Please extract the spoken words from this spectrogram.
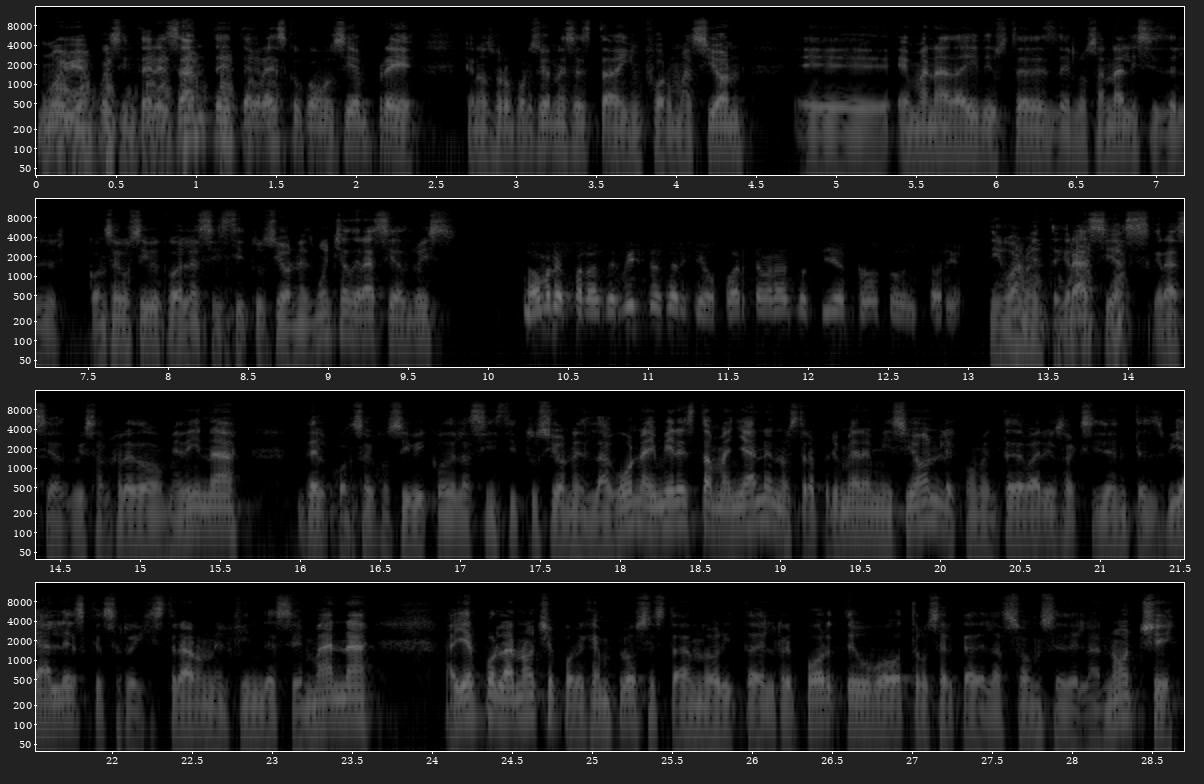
Muy bien, pues interesante. Te agradezco como siempre que nos proporciones esta información eh, emanada ahí de ustedes de los análisis del Consejo Cívico de las instituciones. Muchas gracias, Luis. Nombre para servirte, Sergio. Fuerte abrazo a ti y a todo tu auditorio. Igualmente, gracias. Gracias, Luis Alfredo Medina, del Consejo Cívico de las Instituciones Laguna. Y mire, esta mañana en nuestra primera emisión le comenté de varios accidentes viales que se registraron el fin de semana. Ayer por la noche, por ejemplo, se está dando ahorita el reporte. Hubo otro cerca de las 11 de la noche.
